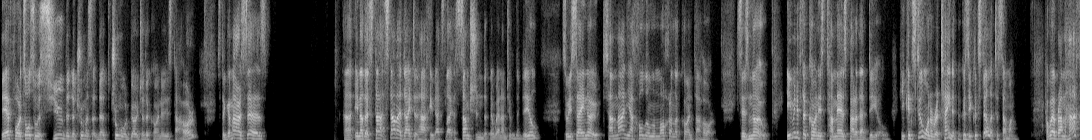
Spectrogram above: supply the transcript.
Therefore, it's also assumed that the truma, the truma would go to the kohen who is tahor. So the Gemara says, uh, in other stama daitat hachi, that's like assumption that they went onto in the deal. So we say no. Taman yacholum tahor. He says no. Even if the kohen is tameh as part of that deal, he can still want to retain it because he could sell it to someone. However, However,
